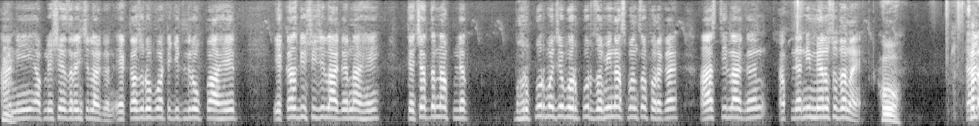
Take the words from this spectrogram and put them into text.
आणि आपल्या शेजाऱ्यांची लागण. एकाच रोपवाटिकेतली रोपं आहेत एकाच दिवशीची लागण आहे त्याच्यातून आपल्यात भरपूर म्हणजे भरपूर जमीन आसमानचा फरक आहे. आज ती लागण आपल्या निम्म्यानं सुद्धा नाही. हो. काय- चला,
